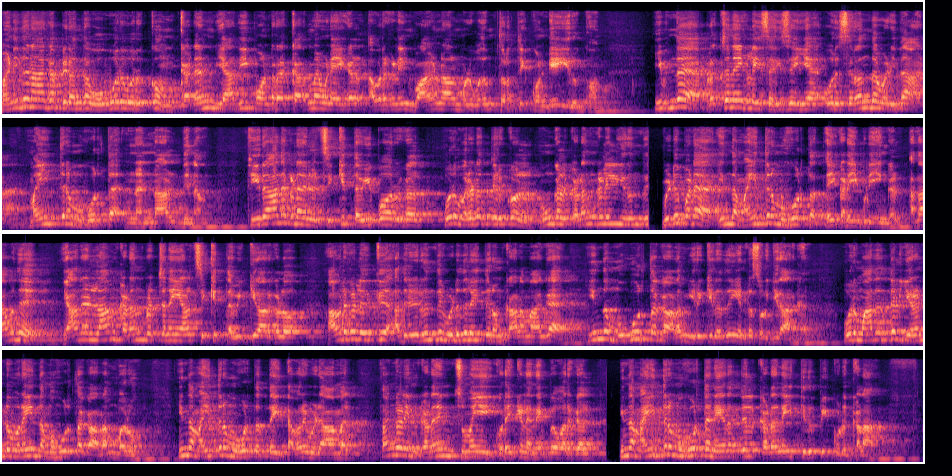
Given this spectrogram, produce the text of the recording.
மனிதனாக பிறந்த ஒவ்வொருவருக்கும் கடன் வியாதி போன்ற கர்ம வினைகள் அவர்களின் வாழ்நாள் முழுவதும் துரத்தி கொண்டே இருக்கும். இந்த பிரச்சனைகளை சரி செய்ய ஒரு சிறந்த வழிதான் மைத்திர முகூர்த்த நன்னாள் தினம். தீராத கடனில் சிக்கி தவிப்பவர்கள் ஒரு வருடத்திற்குள் உங்கள் கடன்களில் இருந்து விடுபட இந்த மைத்திர முகூர்த்தத்தை கடைபிடியுங்கள். அதாவது யாரெல்லாம் கடன் பிரச்சனையால் சிக்கி தவிக்கிறார்களோ அவர்களுக்கு அதிலிருந்து விடுதலை தரும் காலமாக இந்த முகூர்த்த காலம் இருக்கிறது என்று சொல்கிறார்கள். ஒரு மாதத்தில் இரண்டு முறை இந்த முகூர்த்த காலம் வரும். இந்த மைத்திர முகூர்த்தத்தை தவறவிடாமல் தங்களின் கடனின் சுமையை குறைக்க நினைப்பவர்கள் இந்த மைத்திர முகூர்த்த நேரத்தில் கடனை திருப்பி கொடுக்கலாம்.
